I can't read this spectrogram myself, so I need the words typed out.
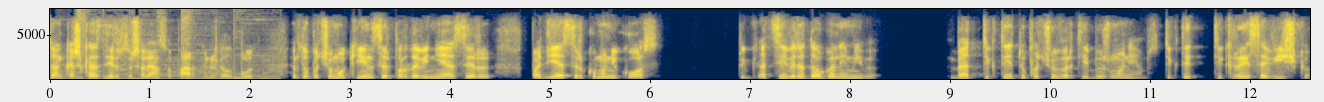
ten kažkas dirbs su šalianso partneriu galbūt. Ir tuo pačiu mokins, ir pardavinės, ir padės, ir komunikuos. Atsiveria daug galimybių. Bet tik tai tų pačių vertybių žmonėms, tik tai tikrai saviškių.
